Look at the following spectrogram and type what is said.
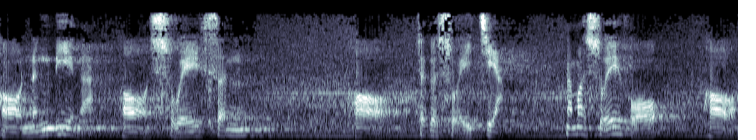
哦能令啊，哦随身。哦，这个水降，那么水火哦，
